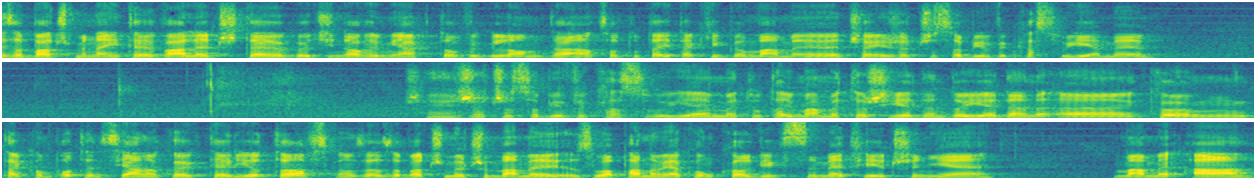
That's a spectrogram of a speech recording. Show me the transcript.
Zobaczmy na interwale 4-godzinowym, jak to wygląda. Co tutaj takiego mamy? Część rzeczy sobie wykasujemy. Część rzeczy sobie wykasujemy. Tutaj mamy też 1 do 1 e, taką potencjalną korektę eliotowską. Zaraz zobaczymy, czy mamy złapaną jakąkolwiek symetrię, czy nie. Mamy A,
